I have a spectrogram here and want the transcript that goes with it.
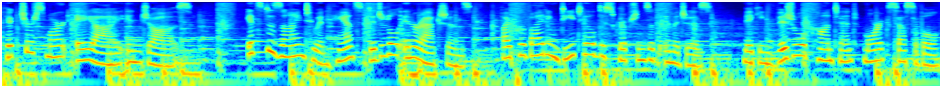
Picture Smart AI in JAWS. It's designed to enhance digital interactions by providing detailed descriptions of images, making visual content more accessible.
